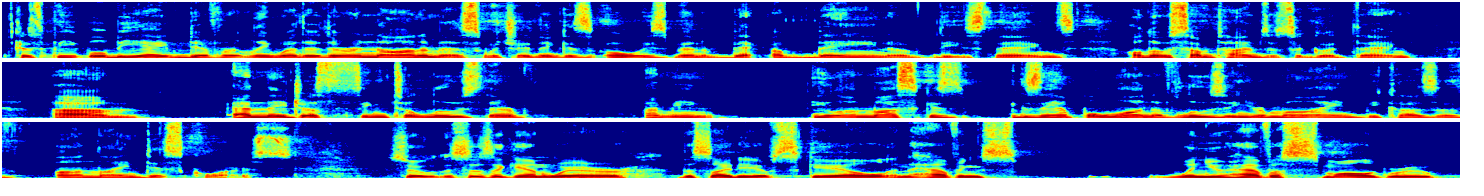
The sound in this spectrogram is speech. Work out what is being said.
because people behave differently, whether they're anonymous, which I think has always been a, ba- a bane of these things, although sometimes it's a good thing. Um, and they just seem to lose their. I mean, Elon Musk is example one of losing your mind because of online discourse. So this is again where this idea of scale and having, when you have a small group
